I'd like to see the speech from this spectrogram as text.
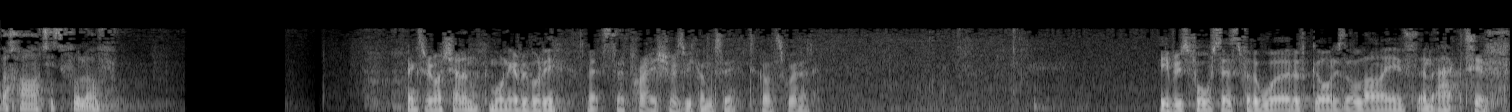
the heart is full of. Thanks very much, Helen. Good morning, everybody. Let's uh, pray as we come to, to God's Word. Hebrews 4 says, For the Word of God is alive and active,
